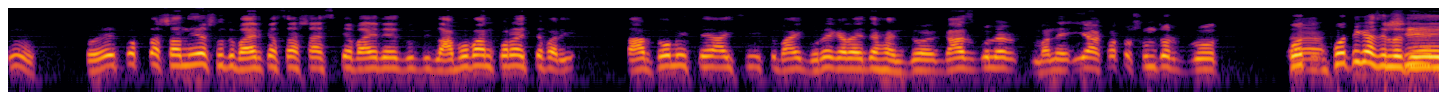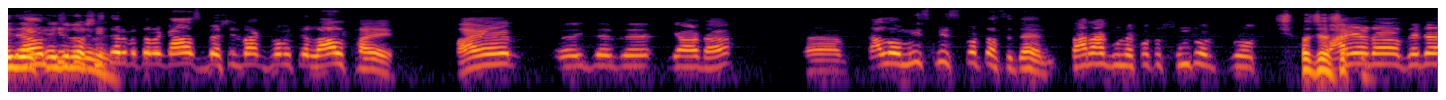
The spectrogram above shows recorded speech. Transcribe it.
হুম তো এই প্রত্যাশা নিয়ে শুধু ভাইয়ের কাছে আসা আজকে বাইরে যদি লাভবান করাইতে পারি তার জমিতে আইছি একটু ভাই ঘুরে গেড়াই দেখেন গাছগুলোর মানে ইয়া কত সুন্দর গ্রোথ। প্রতি- প্রতি গাছে লতি এই যে এই যে লতি বাড়িতেছে। শীতের ভেতরে গাছ বেশিরভাগ জমিতে লাল থাকে। ভাইয়ের এই যে যে ইয়াটা কালো মিস মিস করতেছে দেন চারা গুলো কত সুন্দর গ্রোথ। ভাইয়েরা যেটা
